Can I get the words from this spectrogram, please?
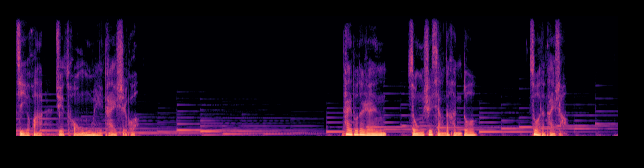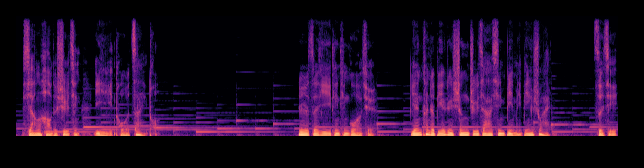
计划却从未开始过。太多的人总是想的很多，做的太少。想好的事情一拖再拖，日子一天天过去，眼看着别人升职加薪、变美变帅，自己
